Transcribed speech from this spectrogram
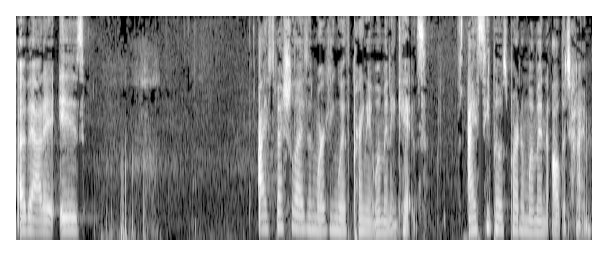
about it is I specialize in working with pregnant women and kids. I see postpartum women all the time.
